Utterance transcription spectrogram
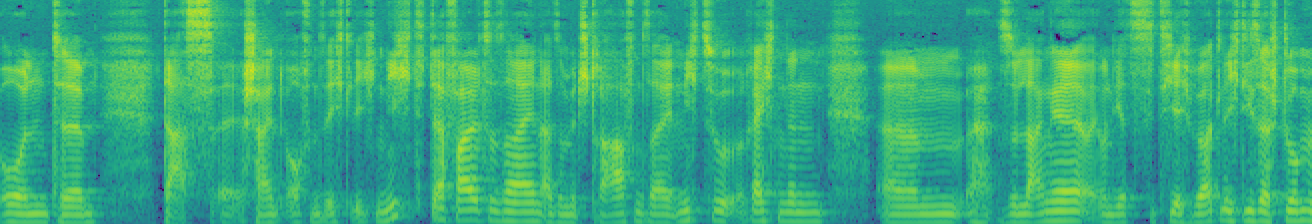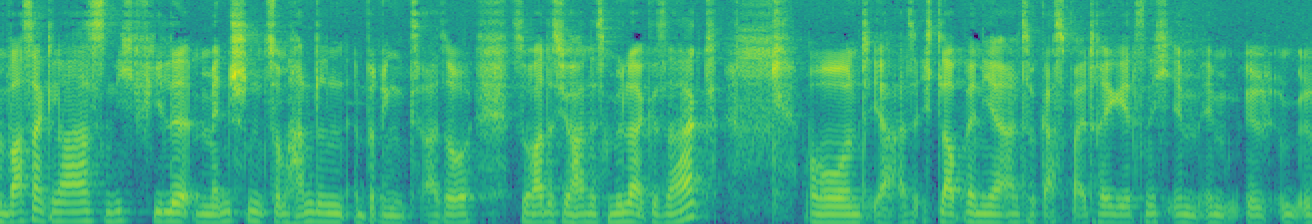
Und ähm, das äh, scheint offensichtlich nicht der Fall zu sein. Also mit Strafen sei nicht zu rechnen, ähm, solange, und jetzt zitiere ich wörtlich, dieser Sturm im Wasserglas nicht viele Menschen zum Handeln bringt. Also so hat es Johannes Müller gesagt. Und ja, also ich glaube, wenn ihr also Gastbeiträge jetzt nicht im, im, im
